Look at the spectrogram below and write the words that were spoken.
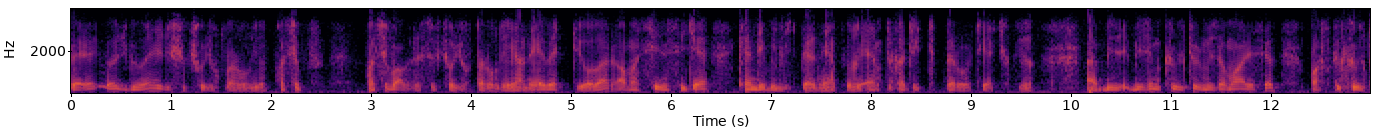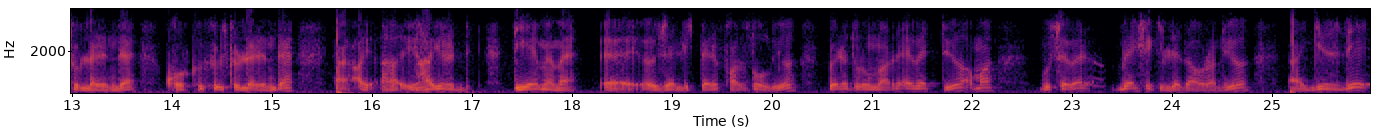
böyle özgüveni düşük çocuklar oluyor. Pasif pasif agresif çocuklar oluyor. Yani evet diyorlar ama sinsice kendi bildiklerini yapıyorlar. Entrikatik tipler ortaya çıkıyor. Yani biz- bizim kültürümüzde maalesef baskı kültürlerinde, korku kültürlerinde yani ay- ay- hayır diyememe e, özellikleri fazla oluyor. Böyle durumlarda evet diyor ama bu sefer B şekilde davranıyor. Yani gizli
